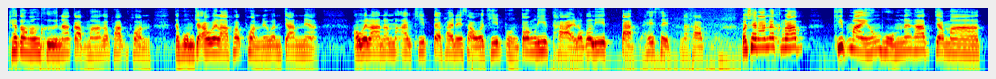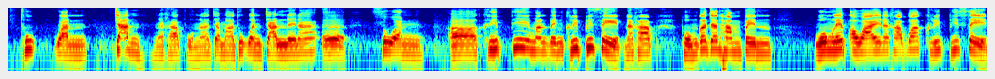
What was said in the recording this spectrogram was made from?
แค่ตอนกลางคืนนะกลับมาก็พักผ่อน แต่ผมจะเอาเวลาพักผ่อนในวันจันทร์เนี่ย เอาเวลานั้นมาอัพคลิป แต่ภายในเสาร์อาทิตย์ผมต้องรีบถ่ายแล้วก็รีบตัดให้เสร็จนะครับ เพราะฉะนั้นนะครับคลิปใหม่ของผมนะครับจะมาทุกวันจันทร์นะครับ ผมนะจะมาทุกวันจันทร์เลยนะเออส่วนออคลิปที่มันเป็นคลิปพิเศษนะครับ ผมก็จะทำเป็นวงเล็บเอาไว้นะครับว่าคลิปพิเศษ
